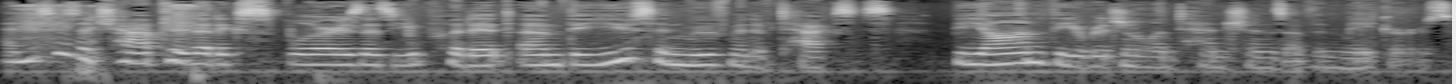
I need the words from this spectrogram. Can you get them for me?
And this is a chapter that explores, as you put it, um, the use and movement of texts beyond the original intentions of the makers.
